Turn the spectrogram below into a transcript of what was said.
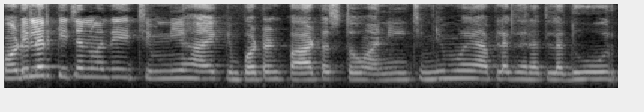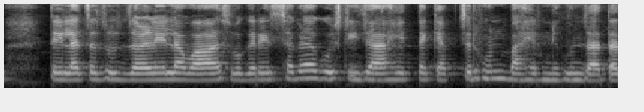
मॉड्युलर किचनमध्ये चिमणी हा एक इम्पॉर्टंट पार्ट असतो आणि चिमणीमुळे आपल्या घरातला धूर तेलाचा जो जळलेला वास वगैरे सगळ्या गोष्टी ज्या आहेत त्या कॅप्चर होऊन बाहेर निघून जातात.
